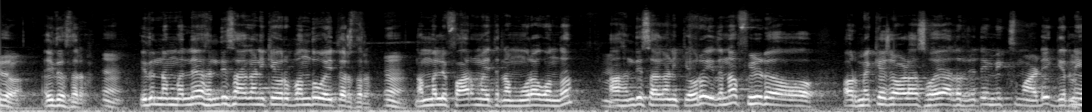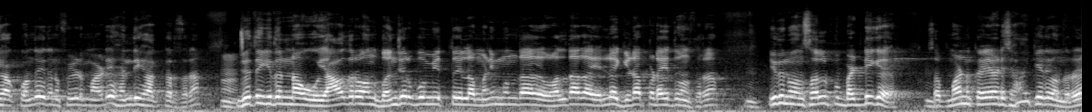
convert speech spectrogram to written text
ಇದು? ಇದು ಸರ್. ಇದು ನಮ್ಮಲ್ಲಿ ಹಂದಿ ಸಾಗಾಣಿಕೆಯವರು ಬಂದು ಒಯ್ತಾರೆ ಸರ್. ನಮ್ಮಲ್ಲಿ ಫಾರ್ಮ್ ಐತೆ ನಮ್ಮ ಊರಾಗ ಒಂದು. ಆ ಹಂದಿ ಸಾಗಾಣಿಕೆಯವರು ಇದನ್ನ ಫೀಡ್ ಅವ್ರ ಮೆಕ್ಕೆಜೋಳ ಸೋಯಾ ಅದ್ರ ಜೊತೆ ಮಿಕ್ಸ್ ಮಾಡಿ ಗಿರ್ನಿ ಹಾಕೊಂಡು ಇದನ್ನ ಫೀಡ್ ಮಾಡಿ ಹಂದಿಗೆ ಹಾಕ್ತಾರೆ ಸರ್. ಜೊತೆಗೆ ಇದನ್ನ ನಾವು ಯಾವ್ದಾರ ಒಂದು ಬಂಜರ್ ಭೂಮಿ ಇತ್ತು ಇಲ್ಲ ಮನಿ ಮುಂದ ಹೊಲದಾಗ ಎಲ್ಲೋ ಗಿಡ ಪಡ ಇದ್ವು ಸರ್ ಇದನ್ನ ಒಂದು ಸ್ವಲ್ಪ ಬಡ್ಡಿಗೆ ಸ್ವಲ್ಪ ಮಣ್ಣು ಕೈಯಾಡಿಸಿ ಹಾಕಿದ್ವಿ ಅಂದ್ರೆ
